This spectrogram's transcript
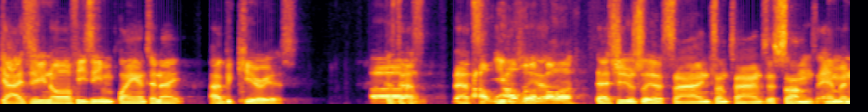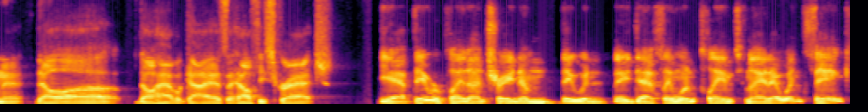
guys, do you know if he's even playing tonight? I'd be curious. Because that's Um, that's I'll, I'll usually a- a, that's usually a sign. Sometimes if something's imminent, they'll uh they'll have a guy as a healthy scratch Yeah, if they were planning on trading him, they wouldn't. They definitely wouldn't play him tonight. I wouldn't think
